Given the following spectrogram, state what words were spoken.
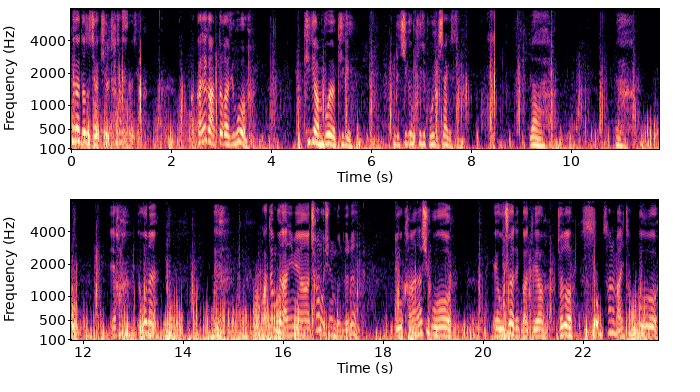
해가 떠서 제가 길을 찾았어요 지금 아까 해가 안 떠가지고 길이 안 보여요 길이. 근데 지금 길이 보이기 시작했어. 야, 야, 야, 요거는 예, 왔던 분 아니면 처음 오시는 분들은 이거 감안하시고 예, 오셔야 될 것 같아요. 저도 산을 많이 탔고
